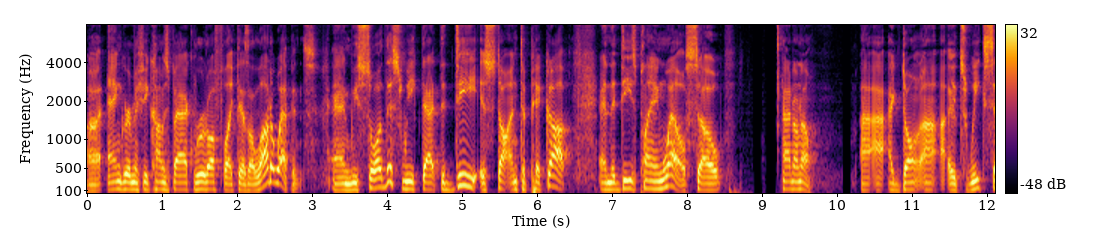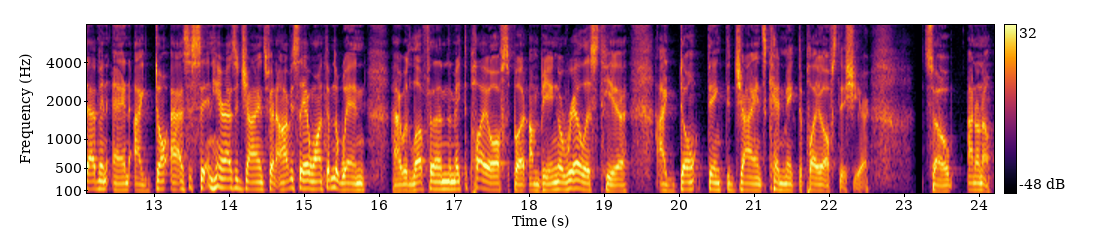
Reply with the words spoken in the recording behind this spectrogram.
uh, Engram if he comes back, Rudolph. Like there's a lot of weapons. And we saw this week that the D is starting to pick up and the D's playing well. So I don't know. I, I don't. Uh, it's week seven, and I don't. As a, sitting here as a Giants fan, obviously I want them to win. I would love for them to make the playoffs, but I'm being a realist here. I don't think the Giants can make the playoffs this year. So I don't know.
